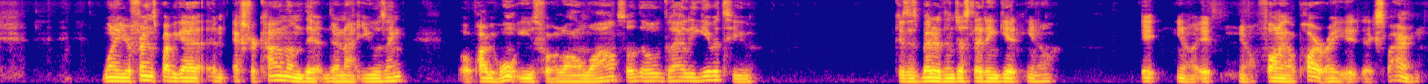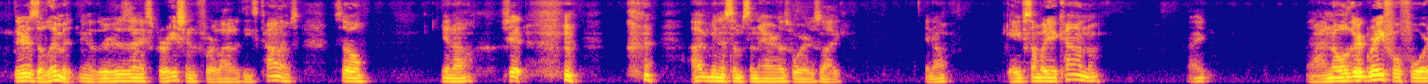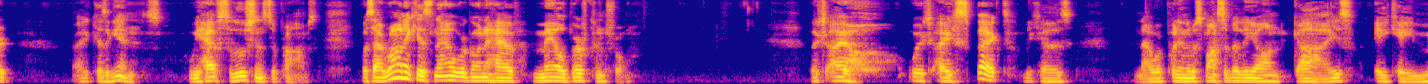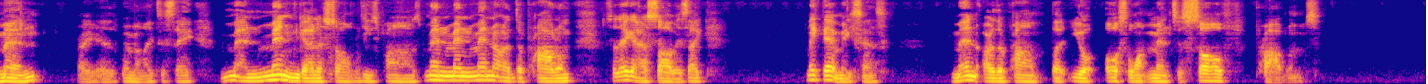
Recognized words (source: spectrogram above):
one of your friends probably got an extra condom that they're not using, or probably won't use for a long while, so they'll gladly give it to you. Because it's better than just letting get you know, it you know it you know falling apart, right? It expiring. There is a limit. You know there is an expiration for a lot of these condoms. So, you know, shit. I've been in some scenarios where it's like, you know, gave somebody a condom, right? And I know they're grateful for it, right? Because again, we have solutions to problems. What's ironic is now we're going to have male birth control, which I which I expect because now we're putting the responsibility on guys, aka men, right? As women like to say, men, men gotta solve these problems. Men, men, men are the problem, so they gotta solve it. It's like, make that make sense. Men are the problem, but you also want men to solve problems.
